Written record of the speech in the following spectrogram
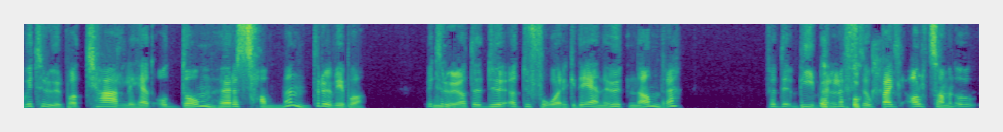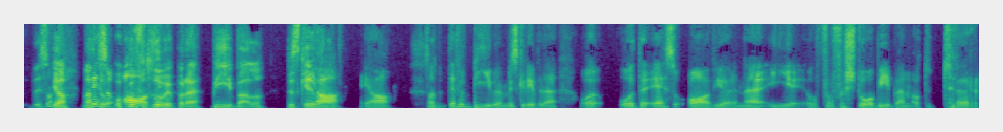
Og vi tror på at kjærlighet og dom hører sammen, tror vi på. Vi tror mm. at du, at du får ikke det ene uten det andre. For det, Bibelen løfter opp alt sammen. Og, sånn, ja, nettopp. Og hvorfor tror vi på det? Bibelen beskriver ja, det. Ja, Sånn det er for Bibelen beskriver det. Og, og, det er så avgjørende i, for å forstå Bibelen at du tør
